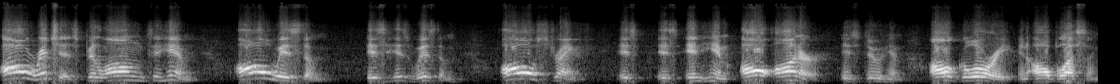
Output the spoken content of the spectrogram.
All riches belong to him. All wisdom is his wisdom. All strength is, is in him. All honor is due him. All glory and all blessing.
